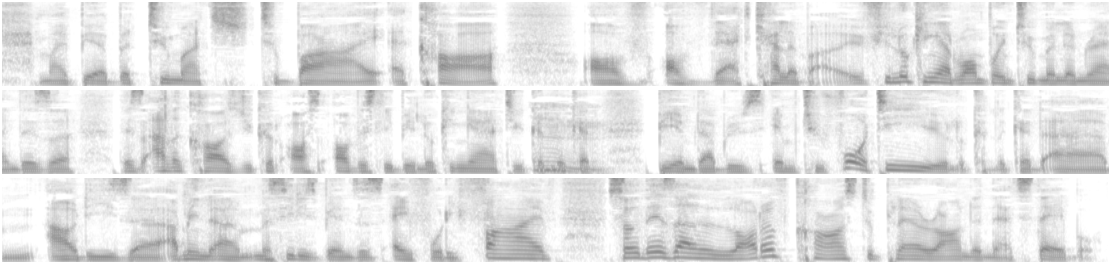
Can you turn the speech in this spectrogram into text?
might be a bit too much to buy a car of of that caliber. If you're looking at 1.2 million rand, there's a there's other cars you could obviously be looking at. You could look at BMW's M240. You look at look at um, Audi's, uh, I mean uh, Mercedes Benz's A45. So there's a lot of cars to play around in that stable.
